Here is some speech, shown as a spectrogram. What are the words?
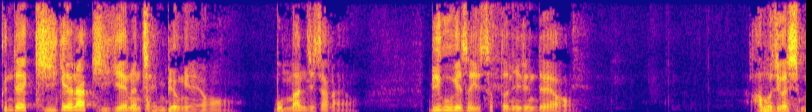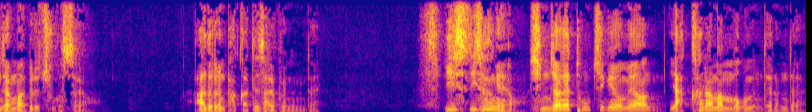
근데 기계나 기계는 잼병이에요. 못 만지잖아요. 미국에서 있었던 일인데요. 아버지가 심장마비로 죽었어요. 아들은 바깥에 살고 있는데. 이상해요. 심장에 통증이 오면 약 하나만 먹으면 되는데.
